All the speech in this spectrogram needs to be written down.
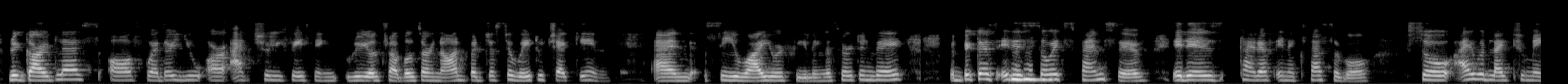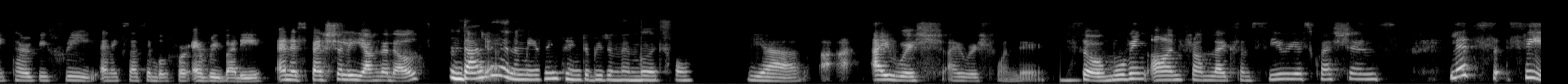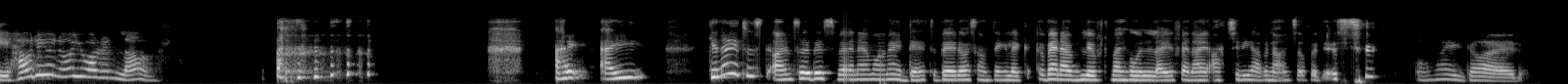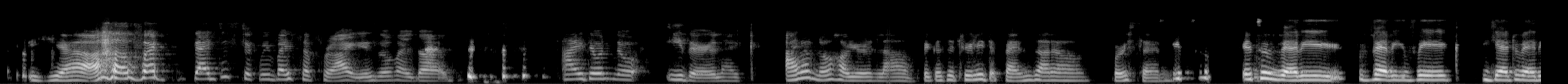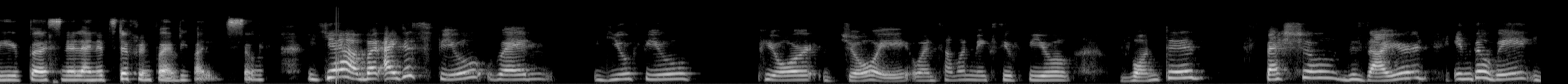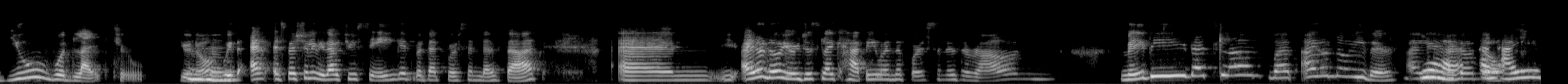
regardless of whether you are actually facing real troubles or not, but just a way to check in and see why you're feeling a certain way but because it is so Mhm. expensive, it is kind of inaccessible. So I would like to make therapy free and accessible for everybody, and especially young adults. That'll Yeah, be an amazing thing to be remembered for. Yeah. I, I wish, I wish one day. So moving on from like some serious questions, let's see. How do you know you are in love? I I can I just answer this when I'm on my deathbed or something like when I've lived my whole life and I actually have an answer for this. Oh my God. Yeah, but that just took me by surprise. Oh my God. I don't know either. Like, I don't know how you're in love because it really depends on a person. It's a, it's a very very vague yet very personal and it's different for everybody. So Yeah, but I just feel when you feel pure joy, when someone makes you feel wanted, special, desired in the way you would like to, you know, with mhm. and especially without you saying it, but that person does that. And i don't know, you're just like happy when the person is around. Maybe that's love, but I don't know either. I really yeah, don't and. I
